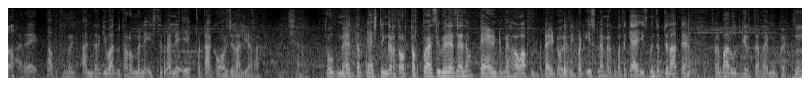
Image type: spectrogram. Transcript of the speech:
अरे अब तुम्हें अंदर की बात बता रहा हूँ मैंने इससे पहले एक पटाखा और जला लिया था। अच्छा। तो मैं तब टेस्टिंग करता और तब तो ऐसे मेरे ऐसे ऐसे पैंट में हवा टाइट हो रही थी। बट इसमें मेरे को पता क्या है इसमें जब जलाते हैं सर बारूद गिरता है भाई मुँह पे। तो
